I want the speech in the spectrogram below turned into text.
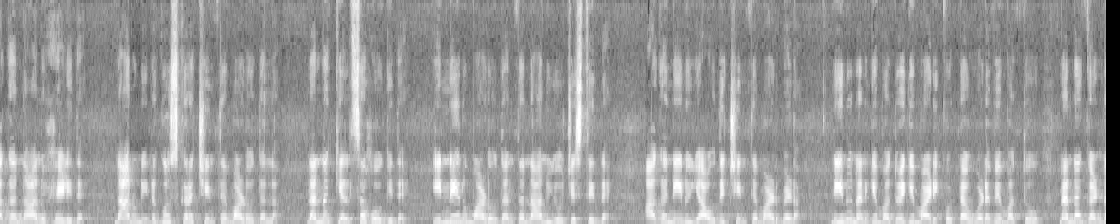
ಆಗ ನಾನು ಹೇಳಿದೆ, ನಾನು ನಿನಗೋಸ್ಕರ ಚಿಂತೆ ಮಾಡೋದಲ್ಲ. ನನ್ನ ಕೆಲಸ ಹೋಗಿದೆ. ಇನ್ನೇನು ಮಾಡುವುದಂತ ನಾನು ಯೋಚಿಸ್ತಿದ್ದೆ. ಆಗ ನೀನು ಯಾವುದೇ ಚಿಂತೆ ಮಾಡಬೇಡ. ನೀನು ನನಗೆ ಮದುವೆಗೆ ಮಾಡಿಕೊಟ್ಟ ಒಡವೆ ಮತ್ತು ನನ್ನ ಗಂಡ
